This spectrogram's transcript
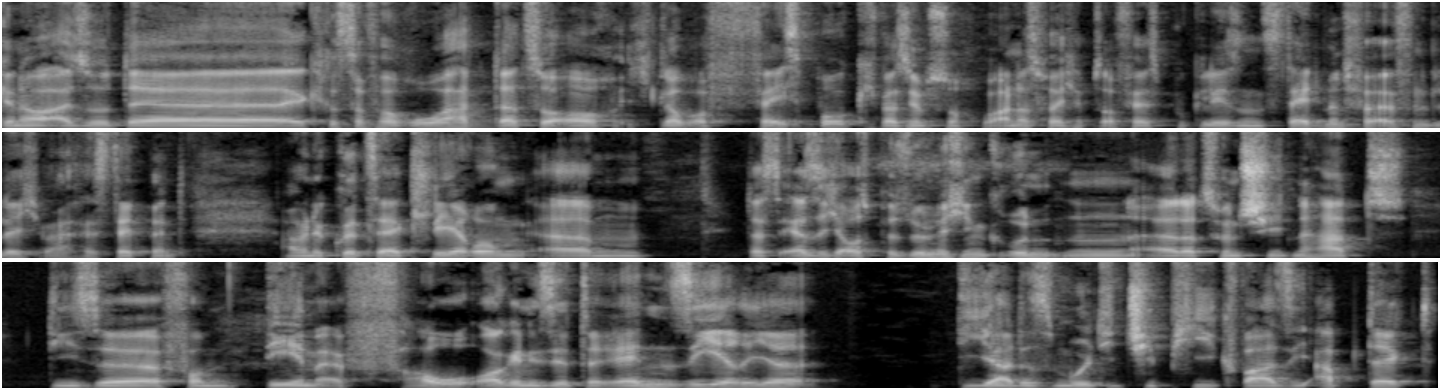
genau. Also der Christopher Rohr hat dazu auch, ich glaube auf Facebook, ich weiß nicht, ob es noch woanders war, ich habe es auf Facebook gelesen, ein Statement veröffentlicht, oder ein Statement, aber eine kurze Erklärung, ähm, dass er sich aus persönlichen Gründen äh, dazu entschieden hat, diese vom DMFV organisierte Rennserie, die ja das Multi-GP quasi abdeckt,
